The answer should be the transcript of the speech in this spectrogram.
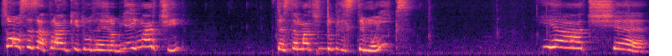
Co on se za pranki tutaj robi? Ej, Marcin! To jest ten Marcin Dubiel z Tymu X? Ja cię!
